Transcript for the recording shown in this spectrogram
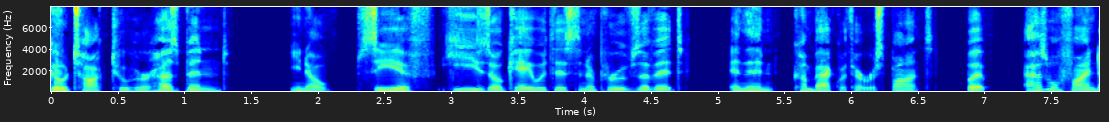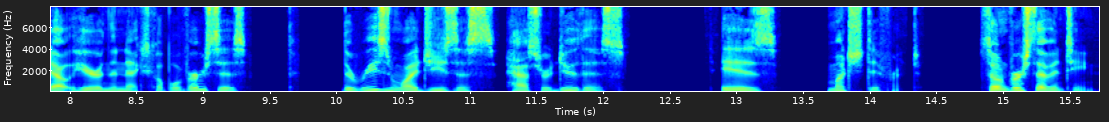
go talk to her husband, you know, see if he's okay with this and approves of it, and then come back with her response. But as we'll find out here in the next couple verses, the reason why Jesus has her do this is much different. So in verse 17,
